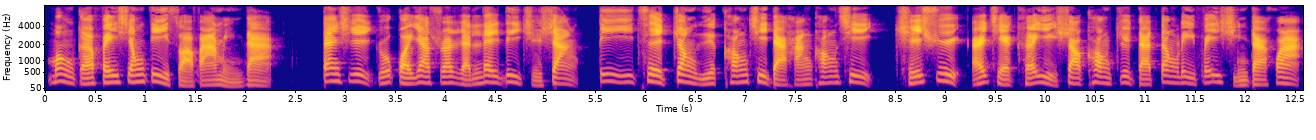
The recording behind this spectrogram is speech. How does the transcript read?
孟格菲兄弟所发明的。但是如果要说人类历史上第一次重于空气的航空器，持续而且可以受控制的动力飞行的话，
